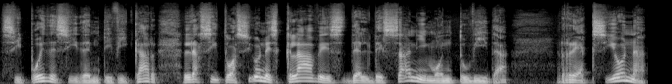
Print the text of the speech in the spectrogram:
Si puedes identificar las situaciones claves del desánimo en tu vida, reacciona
